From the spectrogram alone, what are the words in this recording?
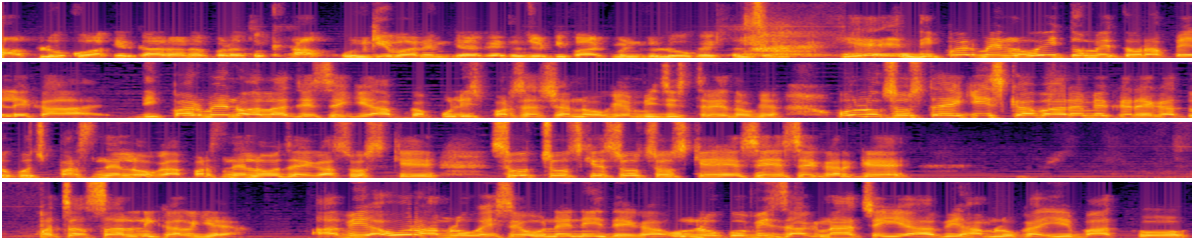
आप लोग को आखिरकार आना पड़ा तो आप उनके बारे में क्या कहते हैं जो डिपार्टमेंट के लोग हैं कंसर्न ये डिपार्टमेंट वही तो मैं थोड़ा पहले कहा है। डिपार्टमेंट वाला जैसे कि आपका पुलिस प्रशासन हो गया मजिस्ट्रेट हो गया वो लोग सोचता है कि इसका बारे में करेगा तो कुछ पर्सनल होगा पर्सनल हो जाएगा सोच के। सोच सोच के सोच सोच के ऐसे ऐसे करके पचास साल निकल गया। अभी और हम लोग ऐसे होने नहीं देगा। उन लोग को भी जागना चाहिए। अभी हम लोग का ये बात को,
